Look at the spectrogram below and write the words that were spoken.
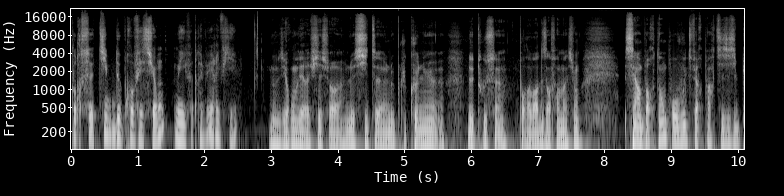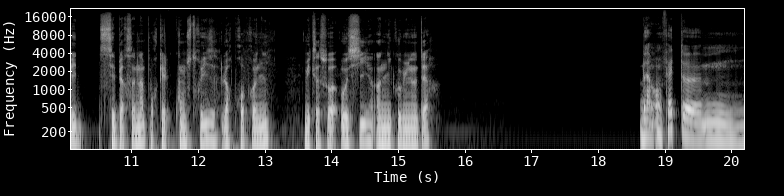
pour ce type de profession, mais il faudrait vérifier. Nous irons vérifier sur le site le plus connu de tous pour avoir des informations. C'est important pour vous de faire participer ces personnes-là pour qu'elles construisent leur propre nid, mais que ça soit aussi un nid communautaire? Ben, En fait, euh,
